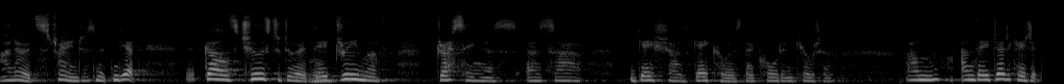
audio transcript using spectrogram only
I know, it's strange, isn't it? And yet, girls choose to do it. Mm. They dream of dressing as, as uh, geishas, geiko as they're called in Kyoto. Um, and they dedicate it.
